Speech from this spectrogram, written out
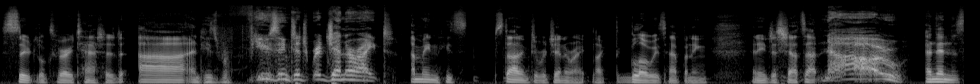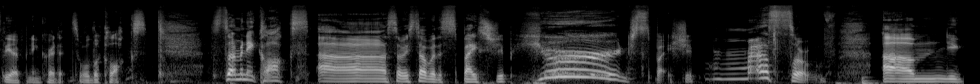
suit looks very tattered, uh, and he's refusing to regenerate. I mean, he's starting to regenerate, like the glow is happening, and he just shouts out, "No!" And then it's the opening credits, or the clocks. So many clocks. Uh, so we start with a spaceship, huge spaceship, massive. Um, you,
